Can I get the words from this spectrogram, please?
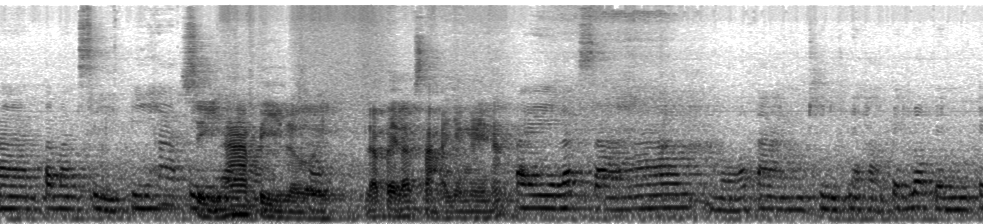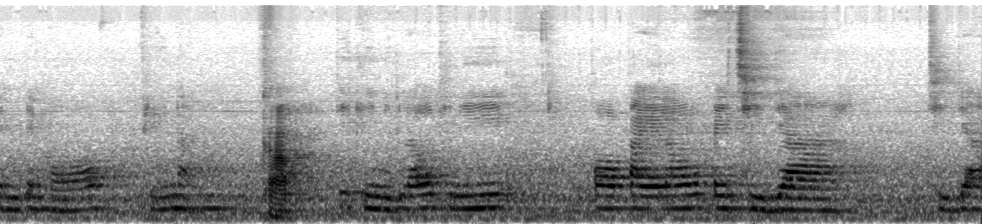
นานประมาณสี่ปีห้าปีสี่ห้านะคะปีเลยค่ะแล้วไปรักษายังไงนะ ไปรักษาหมอตามคลินิกนะคะเป็นโรคเป็นเป็นเป็นหมอผิวหนังครับ ที่คลินิกแล้วทีนี้ พอไปแล้วไปฉีดยา ฉีดยา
